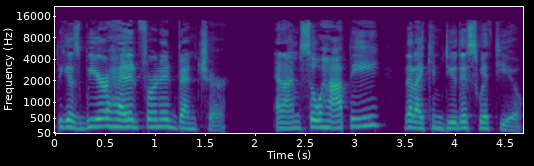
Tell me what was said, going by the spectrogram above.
because we are headed for an adventure. And I'm so happy that I can do this with you.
